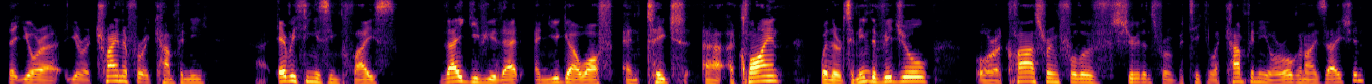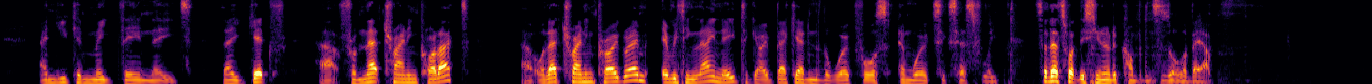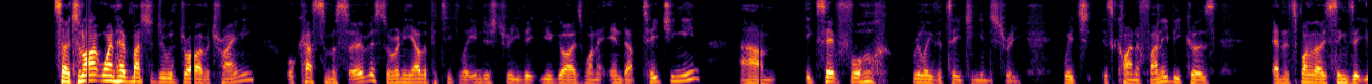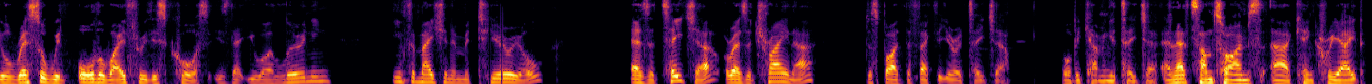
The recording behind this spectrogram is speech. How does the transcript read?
that you're a you're a trainer for a company, uh, everything is in place. They give you that, and you go off and teach uh, a client, whether it's an individual or a classroom full of students from a particular company or organization, and you can meet their needs. They get uh, from that training product uh, or that training program everything they need to go back out into the workforce and work successfully. So that's what this unit of competence is all about. So tonight won't have much to do with driver training or customer service or any other particular industry that you guys want to end up teaching in, um, except for really the teaching industry, which is kind of funny because, and it's one of those things that you'll wrestle with all the way through this course, is that you are learning information and material as a teacher or as a trainer, despite the fact that you're a teacher or becoming a teacher. And that sometimes uh, can create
